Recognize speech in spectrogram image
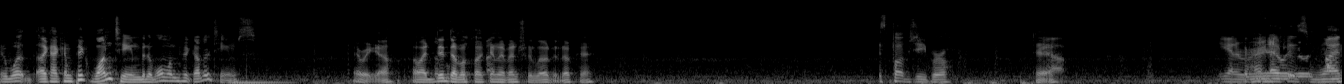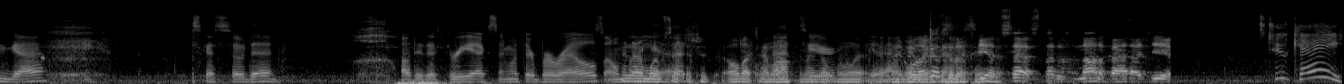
It was like I can pick one team, but it won't let me pick other teams. There we go. Oh, I did double click and eventually loaded. Okay. It's PUBG, bro. Yeah. You gotta Behind really, this really one guy. This guy's so dead. Oh, dude, they're 3xing with their Beryls. Oh I my know I'm gosh. upset. I took all that time off, and I don't want to let Yeah. my Well, that viewers guy's down. at I a think. CSS. That is not a bad idea. It's 2K.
